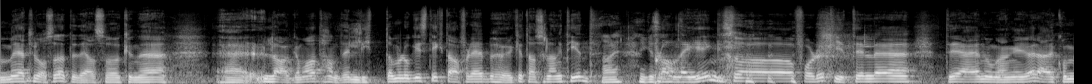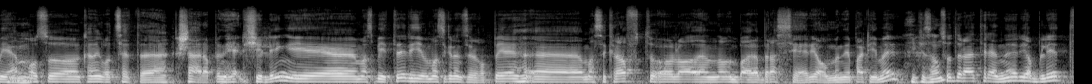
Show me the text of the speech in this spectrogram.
men jeg tror også at det å kunne eh, lage mat handler litt om logistikk, da, for det behøver ikke ta så lang tid. Nei? Planlegging, så får du tid til eh, Det jeg noen ganger gjør, er å komme hjem, Mm. og så kan jeg godt sette skjære opp en hel kylling i eh, masse biter, hive masse grønnsaker oppi, eh, masse kraft, og la den bare brasere i ovnen i et par timer. Så drar jeg trener, jobber litt.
